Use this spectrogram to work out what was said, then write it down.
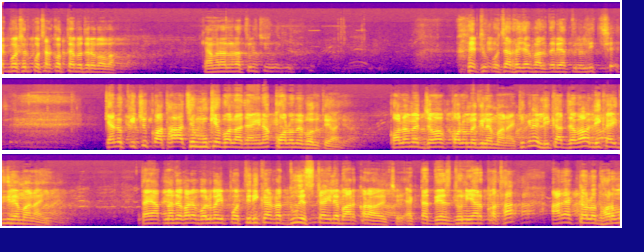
এক বছর প্রচার করতে হবে তোরে বাবা। ক্যামেরালারা তুলছিস নাকি? একটু প্রচার হয়ে যাক বালতারিয়া তুলে নিচ্ছে। কেন কিছু কথা আছে, মুখে বলা যায় না, কলমে বলতে হয়। কলমের জবাব কলমে দিলে মানায়, ঠিক না? লিখার জবাব লিখাই দিলে মানায়। তাই আপনাদের ঘরে বলব, এই পত্রিকাটা দু স্টাইলে বার করা হয়েছে। একটা দেশ দুনিয়ার কথা, আর একটা হলো ধর্ম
